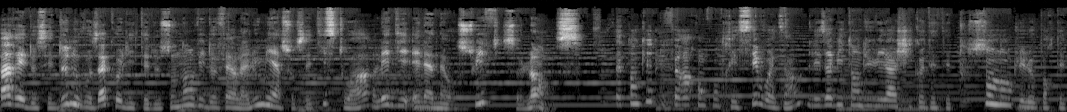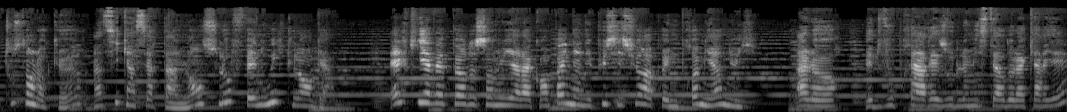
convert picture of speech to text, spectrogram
Parée de ses deux nouveaux acolytes et de son envie de faire la lumière sur cette histoire, Lady Eleanor Swift se lance. Cette enquête lui fera rencontrer ses voisins, les habitants du village qui connaissaient tous son oncle et le portaient tous dans leur cœur, ainsi qu'un certain Lancelot Fenwick Langham. Elle qui avait peur de s'ennuyer à la campagne n'en est plus si sûre après une première nuit. Alors, êtes-vous prêt à résoudre le mystère de la carrière?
